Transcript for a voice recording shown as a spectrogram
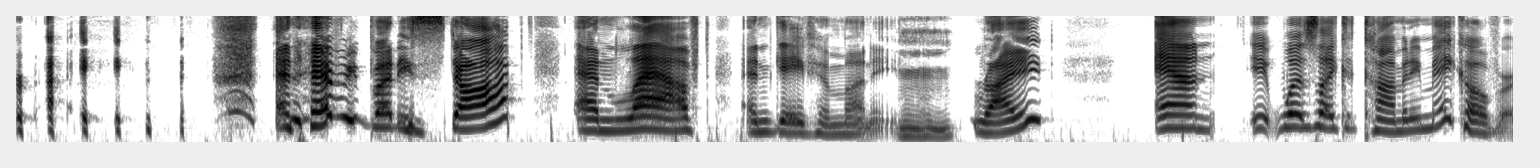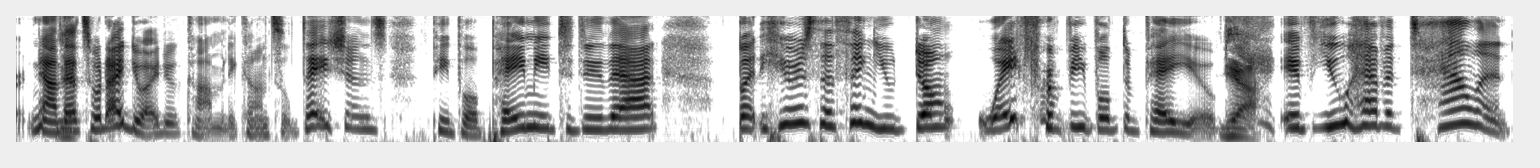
right. And everybody stopped and laughed and gave him money. Right? And it was like a comedy makeover. Now, that's what I do. I do comedy consultations. People pay me to do that. But here's the thing you don't wait for people to pay you. Yeah. If you have a talent,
